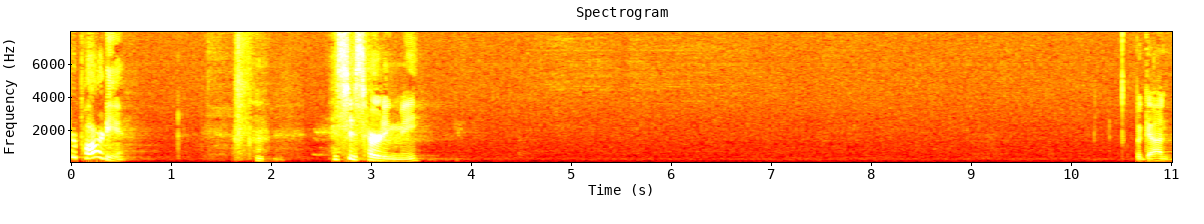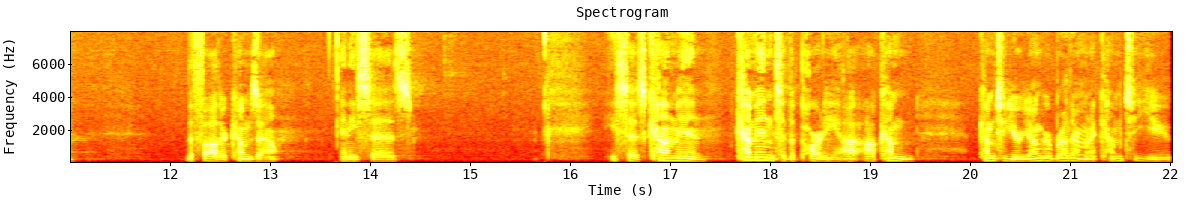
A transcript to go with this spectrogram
They're partying. it's just hurting me. But God, the Father, comes out and He says, He says, Come in. Come into the party. I, will come come to your younger brother, I'm going to come to you.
